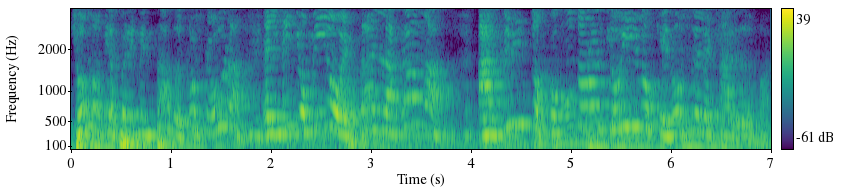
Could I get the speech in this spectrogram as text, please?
Yo lo había experimentado, entonces ahora el niño mío está en la cama a gritos con un dolor de oído que no se le calma.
